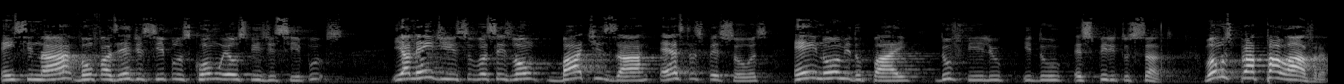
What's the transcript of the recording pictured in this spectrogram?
ensinar, vão fazer discípulos como eu os fiz discípulos. E além disso, vocês vão batizar estas pessoas em nome do Pai, do Filho e do Espírito Santo. Vamos para a palavra.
